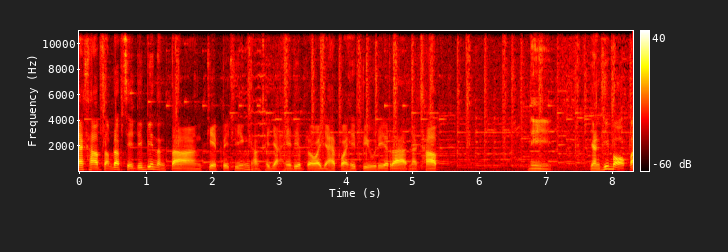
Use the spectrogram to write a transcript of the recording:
นะครับสำหรับเศษริบบิ้นต่างๆ เก็บไปทิ้งถังขยะให้เรียบร้อยอย่าปล่อยให้ปิวเรี่ยราดนะครับ นี่ อย่างที่บอกไป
